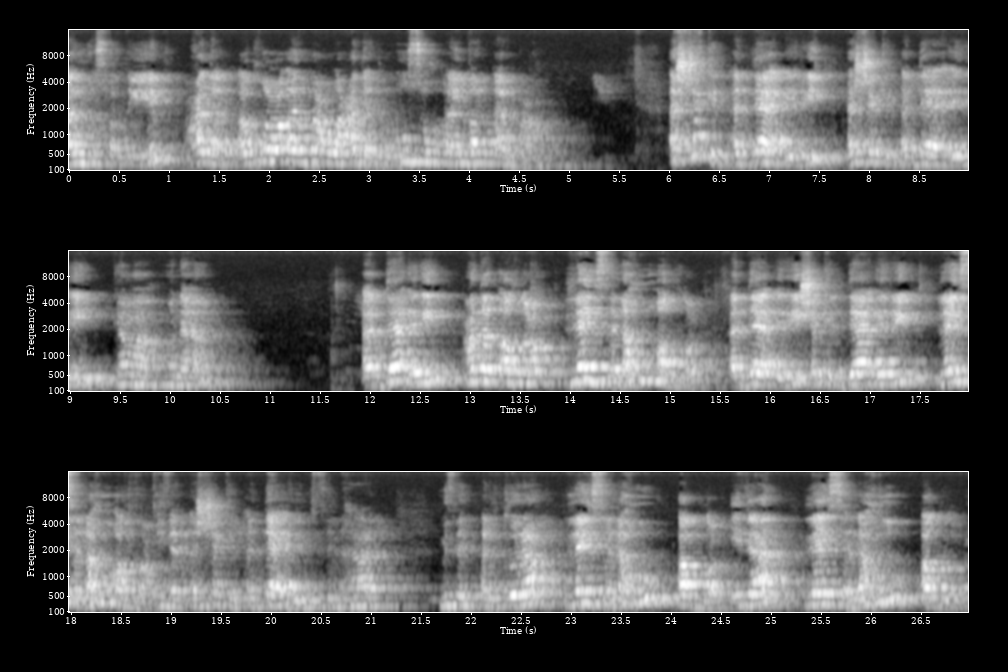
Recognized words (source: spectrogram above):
المستطيل. عدد أضلعه أربع وعدد رؤوسه أيضا أربعة. الشكل الدائري الشكل الدائري كما هنا. الدائري عدد أضلع ليس له أضلع. الدائري شكل دائري ليس له أضلع. إذا الشكل الدائري مثل هذا مثل الكرة ليس له أضلع. إذا ليس له أضلع.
